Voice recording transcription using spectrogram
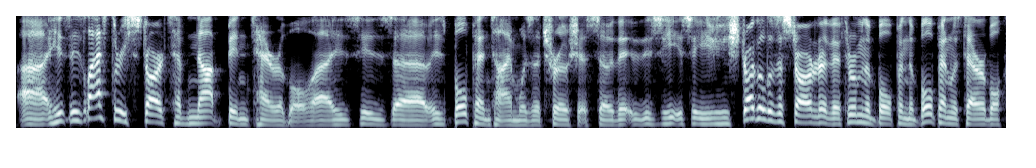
Uh, his his last three starts have not been terrible. Uh, his his uh, his bullpen time was atrocious. So, the, this, he so he struggled as a starter. They threw him in the bullpen. The bullpen was terrible.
